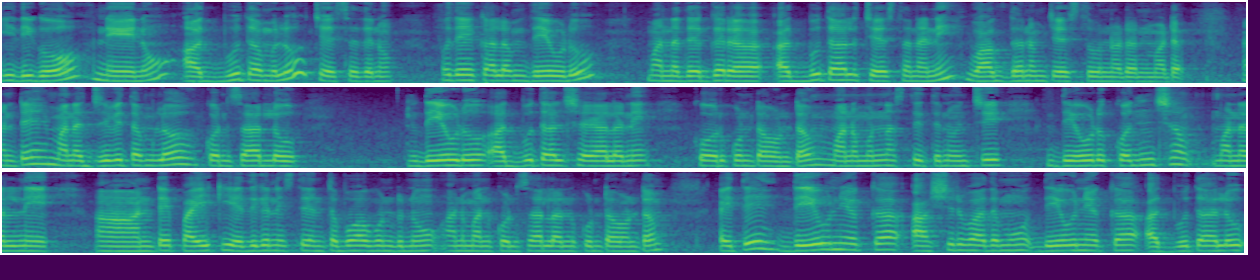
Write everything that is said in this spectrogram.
ఇదిగో నేను అద్భుతములు చేసేదను. ఉదయకాలం దేవుడు మన దగ్గర అద్భుతాలు చేస్తానని వాగ్దానం చేస్తూ ఉన్నాడు అనమాట అంటే మన జీవితంలో కొన్నిసార్లు దేవుడు అద్భుతాలు చేయాలని కోరుకుంటూ ఉంటాం. మనమున్న స్థితి నుంచి దేవుడు కొంచెం మనల్ని అంటే పైకి ఎదిగనిస్తే ఎంత బాగుండును అని మనం కొన్నిసార్లు అనుకుంటూ ఉంటాం. అయితే దేవుని యొక్క ఆశీర్వాదము దేవుని యొక్క అద్భుతాలు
